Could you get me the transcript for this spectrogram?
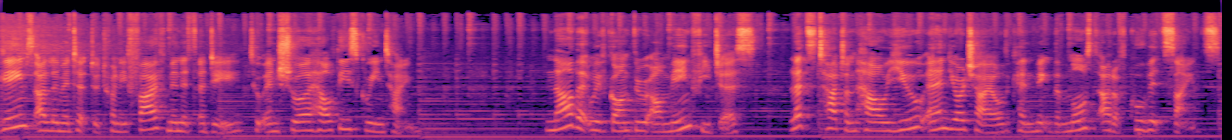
Games are limited to 25 minutes a day to ensure healthy screen time. Now that we've gone through our main features, let's touch on how you and your child can make the most out of KooBits Science.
